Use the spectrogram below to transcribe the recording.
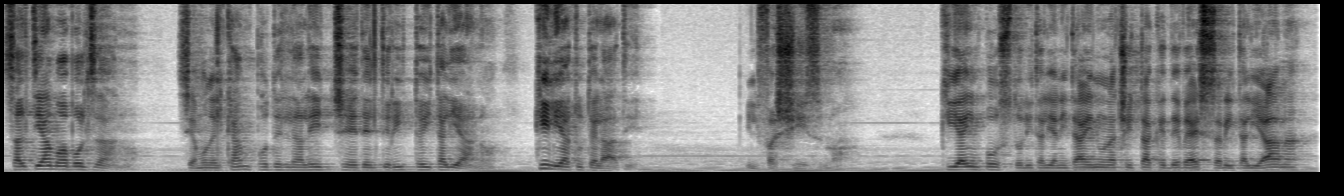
Saltiamo a Bolzano. Siamo nel campo della legge e del diritto italiano. Chi li ha tutelati? Il fascismo. Chi ha imposto l'italianità in una città che deve essere italiana?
